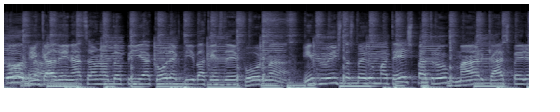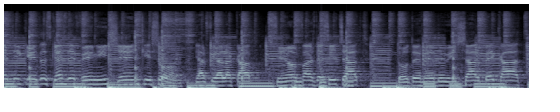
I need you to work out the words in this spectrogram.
torna. Encadenats a una utopia col·lectiva que ens deforma. Influïstos per un mateix patró Marcats per etiquetes que ens defineixen qui som. I al fi a la cap, si no el fas desitjat Tot es redueix al pecat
